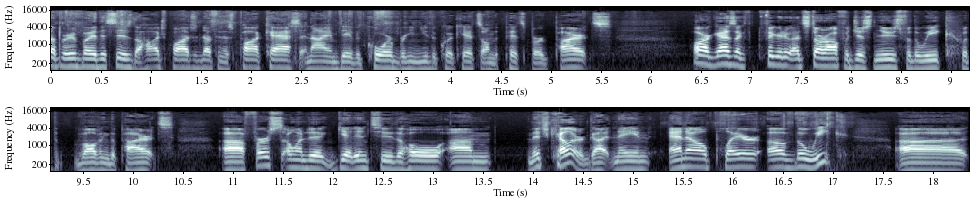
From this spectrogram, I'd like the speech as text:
up, everybody? This is the Hodgepodge of Nothingness podcast, and I am David Corob, bringing you the quick hits on the Pittsburgh Pirates. All right, guys, I figured I'd start off with just news for the week with involving the Pirates. Uh, first, I wanted to get into the whole um, Mitch Keller got named NL Player of the Week uh,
